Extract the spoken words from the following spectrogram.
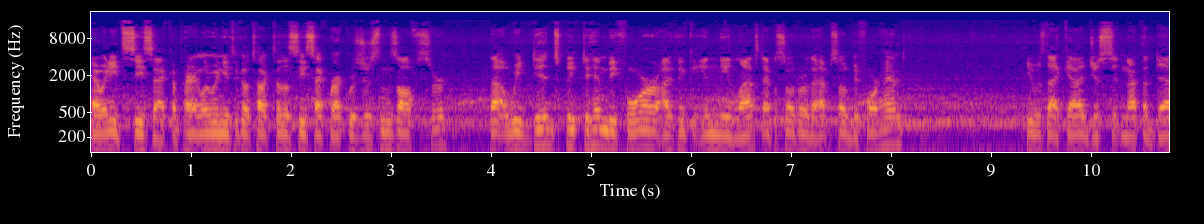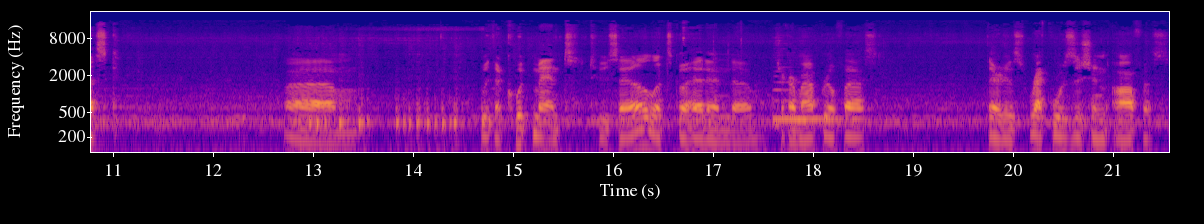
And we need C-Sec. Apparently we need to go talk to the C-Sec requisitions officer. That we did speak to him before, I think in the last episode or the episode beforehand. He was that guy just sitting at the desk. Um, with equipment to sell. Let's go ahead and um, check our map real fast. There it is, requisition office.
